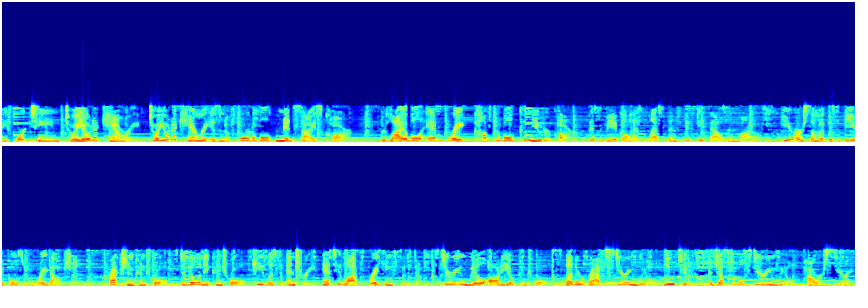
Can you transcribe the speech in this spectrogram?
2014 Toyota Camry. Toyota Camry is an affordable midsize car. Reliable and great comfortable commuter car. This vehicle has less than 50,000 miles. Here are some of this vehicle's great options. Traction control, stability control, keyless entry, anti-lock braking system, steering wheel audio controls, leather wrapped steering wheel, Bluetooth, adjustable steering wheel, power steering,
